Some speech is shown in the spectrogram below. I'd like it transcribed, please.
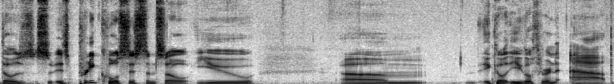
those? It's pretty cool system. So you, um, it go you go through an app.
